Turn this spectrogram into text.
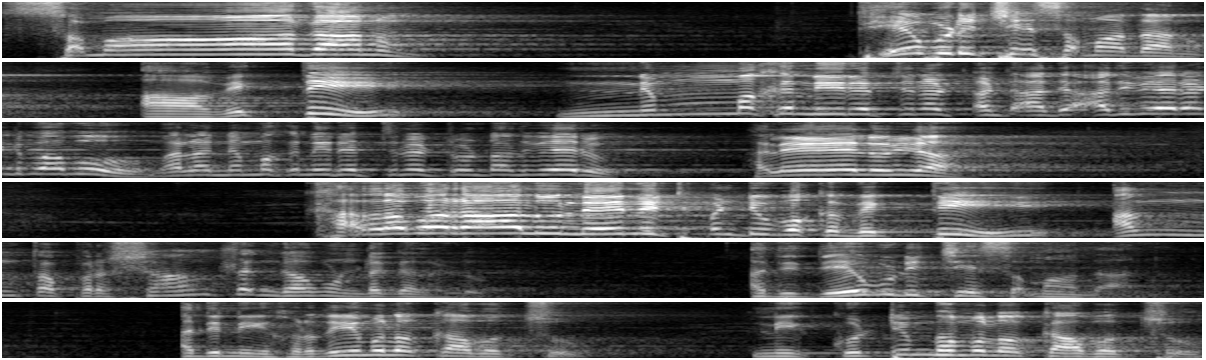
సమాధానం. దేవుడిచ్చే సమాధానం. ఆ వ్యక్తి నిమ్మక నీరెత్తినట్టు అంటే అది అది వేరండి బాబు. మళ్ళీ నిమ్మక నీరెత్తినట్టు ఉంటుంది అది వేరు. హలే కలవరాలు లేనటువంటి ఒక వ్యక్తి అంత ప్రశాంతంగా ఉండగలడు. అది దేవుడిచ్చే సమాధానం. అది నీ హృదయములో కావచ్చు నీ కుటుంబములో కావచ్చు.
